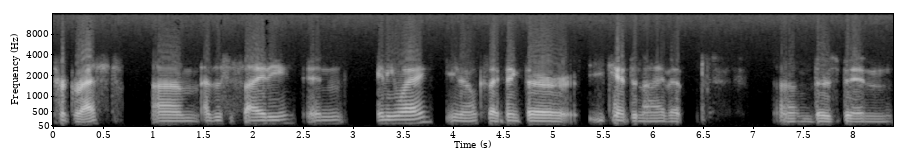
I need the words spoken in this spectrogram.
progressed um, as a society in any way. You know, because I think there you can't deny that um, there's been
